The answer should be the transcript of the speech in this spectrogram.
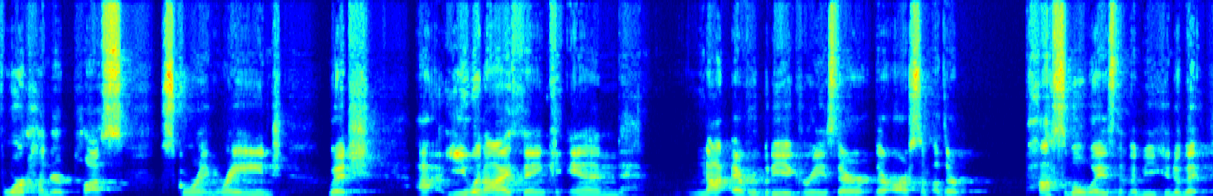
400 plus scoring range, which uh, you and I think, and not everybody agrees. There, there are some other possible ways that maybe you can do it.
